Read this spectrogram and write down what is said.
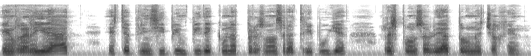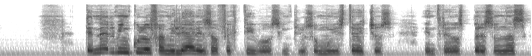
En realidad, este principio impide que una persona se le atribuya responsabilidad por un hecho ajeno. Tener vínculos familiares o afectivos, incluso muy estrechos, entre dos personas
